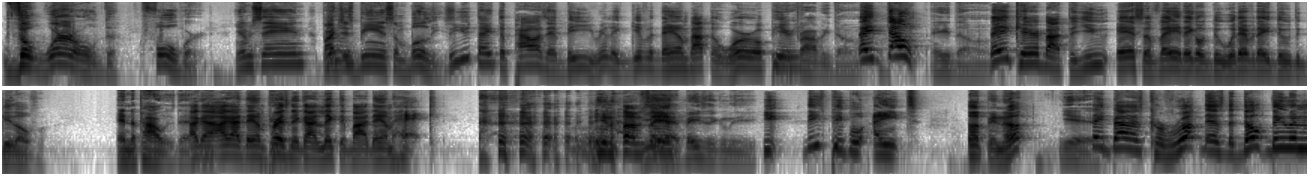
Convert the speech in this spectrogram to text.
the world forward? You know what I'm saying? By just being some bullies. Do you think the powers that be really give a damn about the world, period? They probably don't. They don't. They don't. They care about the U.S. of A. They gonna do whatever they do to get over. and the powers that I got I got damn president got elected by a damn hack. You know what I'm saying? Yeah, basically. You, these people ain't up and up. Yeah. They about as corrupt as the dope dealer in the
